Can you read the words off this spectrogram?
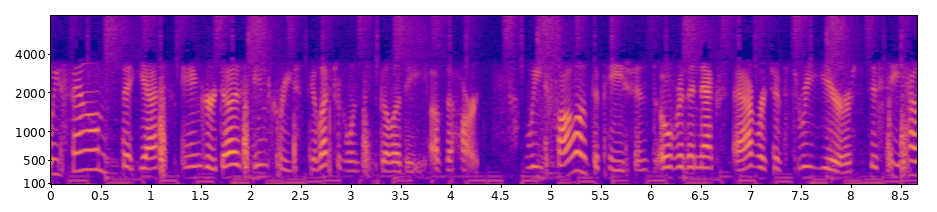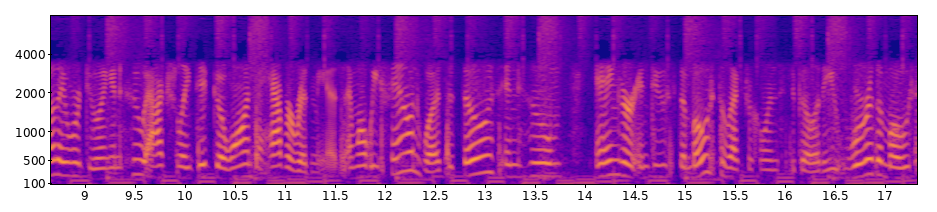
We found that yes, anger does increase the electrical instability of the heart. We followed the patients over the next average of three years to see how they were doing and who actually did go on to have arrhythmias. And what we found was that those in whom anger induced the most electrical instability were the most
